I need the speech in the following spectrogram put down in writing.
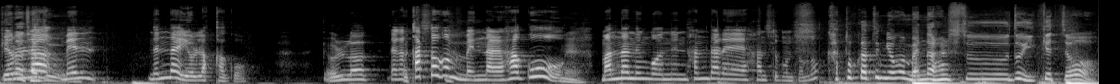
꽤나 연락, 자주 맨, 맨날 연락하고. 연락 그러니까 카톡은 맨날 하고, 네. 만나는 거는 한 달에 한두 번 정도? 카톡 같은 경우는 맨날 할 수도 있겠죠.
